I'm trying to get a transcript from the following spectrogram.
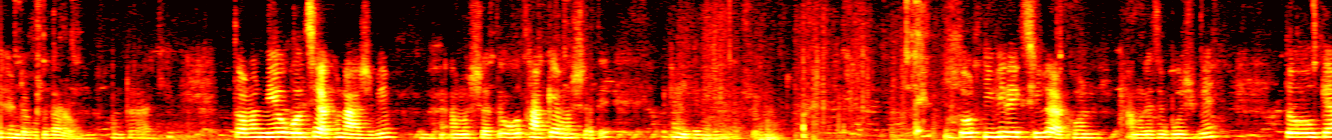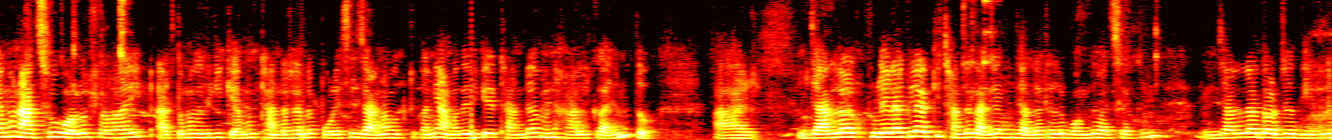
এখানটা বসে দাঁড়াও ফোনটা রাখি। তো আমার মেয়েও বলছে, এখন আসবে আমার সাথে। ও থাকে আমার সাথে। এখানে এখানে এখানে। তো টিভি দেখছিল, এখন আমার কাছে বসবে। তো কেমন আছো বলো সবাই? আর তোমাদের দিকে কেমন ঠান্ডা ঠান্ডা পড়েছে জানাও একটুখানি। আমাদের দিকে ঠান্ডা মানে হালকা, জানো তো? আর জানলা খুলে রাখলে আর কি ঠান্ডা লাগে। আমি জানলা টাল্লা বন্ধ আছে এখন। জানলা দরজা দিয়ে দিলে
